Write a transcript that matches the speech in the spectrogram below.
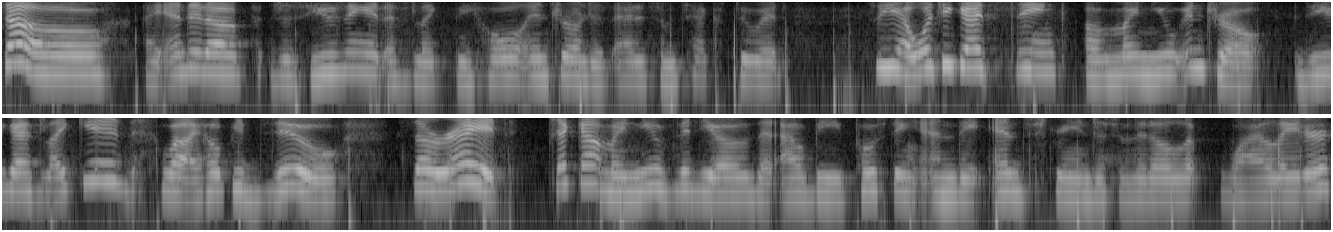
So, I ended up just using it as like the whole intro and just added some text to it. So yeah, what do you guys think of my new intro? Do you guys like it? Well, I hope you do. So right, check out my new video that I'll be posting in the end screen just a little while later.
